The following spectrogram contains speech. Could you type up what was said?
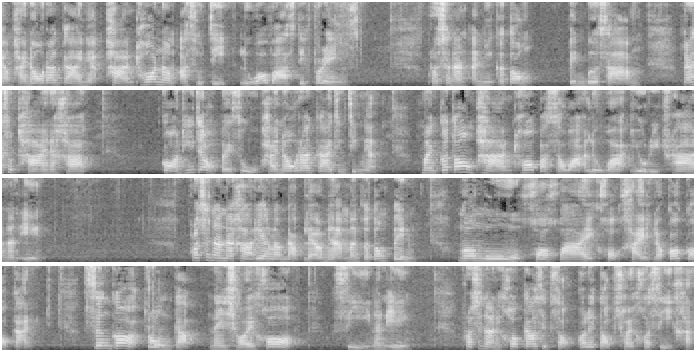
ยังภายนอกร่างกายเนี่ยผ่านท่อนำอสุจิ หรือว่า vas deferens เพราะฉะนั้นอันนี้ก็ต้องเป็นเบอร์ 3 และสุดท้ายนะคะ ก่อนที่จะออกไปสู่ภายนอกร่างกายจริงๆเนี่ยมันก็ต้องผ่านท่อปัสสาวะหรือว่ายูริทรานั่นเอง เพราะฉะนั้นนะคะเรียงลำดับแล้วเนี่ยมันก็ต้องเป็นงองู คอควาย ขอไข่ แล้วก็กอไก่ ซึ่งก็ตรงกับในช้อยข้อ 4 นั่นเอง เพราะฉะนั้นข้อ 92 ก็เลยตอบช้อยข้อ 4 ค่ะ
